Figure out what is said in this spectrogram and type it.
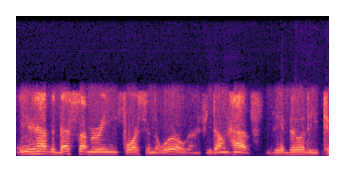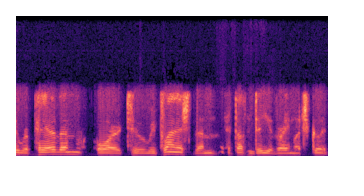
You can have the best submarine force in the world, and if you don't have the ability to repair them or to replenish them, it doesn't do you very much good.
